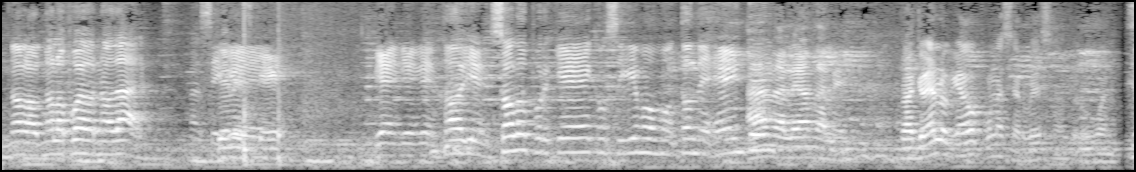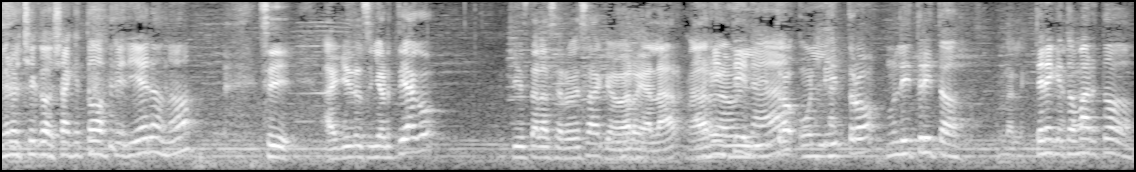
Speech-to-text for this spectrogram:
no lo, no lo puedo no dar. Así Tienes que... que. Bien, bien, bien, todo bien. Solo porque conseguimos un montón de gente. Ándale, ándale. Para que vean lo que hago con una cerveza, pero bueno. Bueno chicos, ya que todos pidieron, ¿no? Sí, aquí está el señor Tiago. Aquí está la cerveza que me va a regalar. Me va a regalar un Argentina, litro, ¿eh? un litro. Un litrito. Ándale. Tiene que tomar todo.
